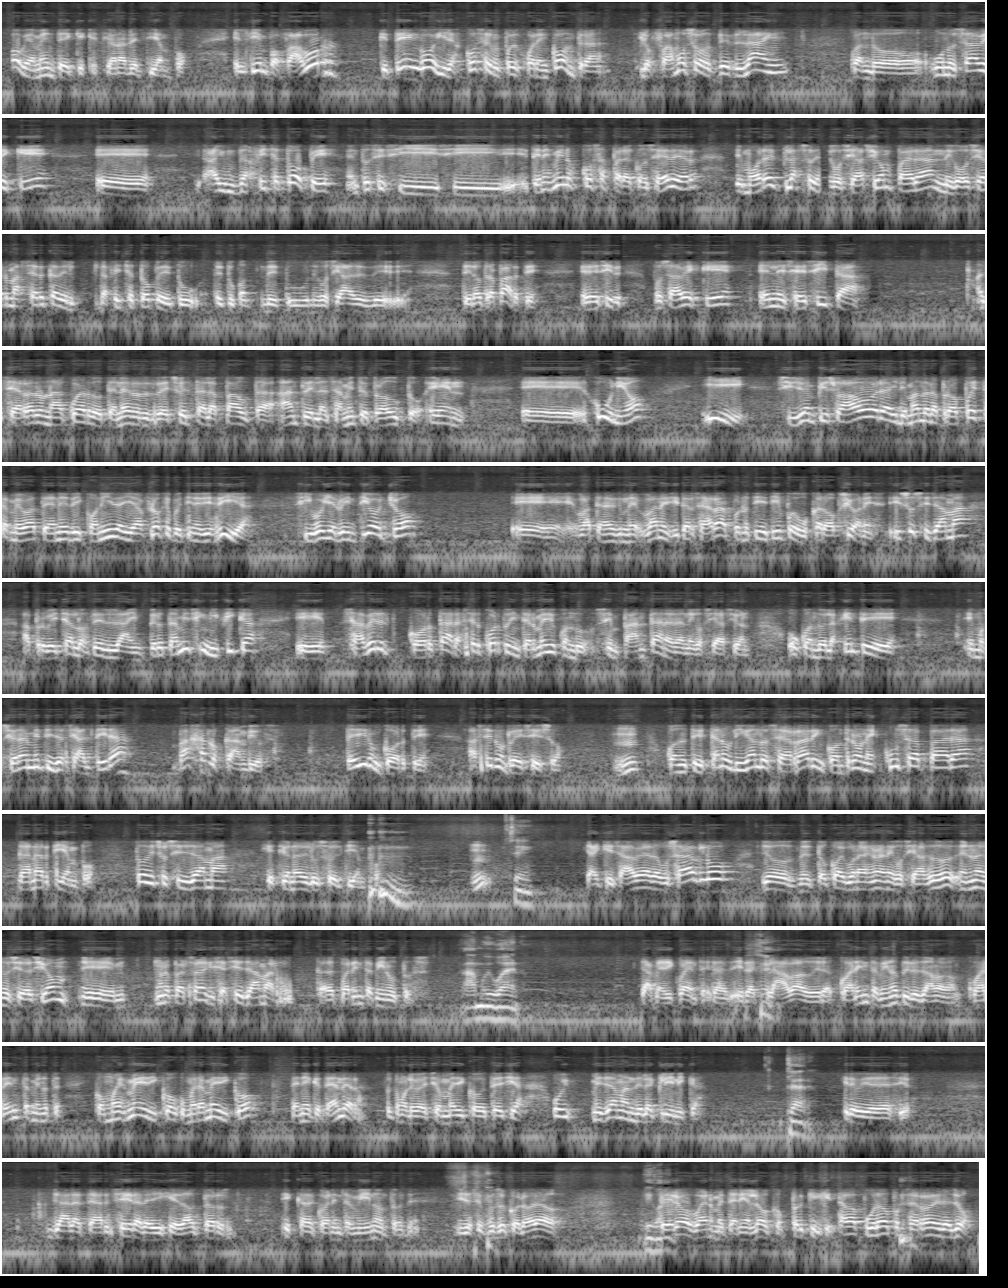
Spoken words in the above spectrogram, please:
obviamente hay que gestionar el tiempo. El tiempo a favor que tengo y las cosas que me pueden jugar en contra. Los famosos deadline, cuando uno sabe que... Eh, hay una fecha tope, entonces si, tenés menos cosas para conceder, demora el plazo de negociación para negociar más cerca de la fecha tope de tu, de tu, de tu de la otra parte. Es decir, vos sabés que él necesita cerrar un acuerdo, tener resuelta la pauta antes del lanzamiento del producto en eh, junio y si yo empiezo ahora y le mando la propuesta, me va a tener con ida y afloje porque tiene 10 días. Si voy el 28, eh, va, a tener, va a necesitar cerrar porque no tiene tiempo de buscar opciones. Eso se llama aprovechar los deadlines, pero también significa eh, saber cortar, hacer cortos de intermedio cuando se empantana la negociación o cuando la gente emocionalmente ya se altera, bajar los cambios, pedir un corte, hacer un receso. Cuando te están obligando a cerrar, encontrar una excusa para ganar tiempo. Todo eso se llama gestionar el uso del tiempo. Sí. hay que saber usarlo. Yo me tocó alguna vez en una negociación, en una negociación eh, una persona que se hacía llamar cada 40 minutos. Ah, muy bueno. Ya me di cuenta, era, era clavado, era 40 minutos y lo llamaban. 40 minutos. Como es médico, como era médico, tenía que atender. Fue como le iba a decir un médico te decía, uy, me llaman de la clínica. Claro. ¿Qué le voy a decir? Ya la tercera le dije, doctor, es cada 40 minutos. Y ya se puso colorado. Pero bueno, me tenía loco, porque el que estaba apurado por cerrar era yo.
